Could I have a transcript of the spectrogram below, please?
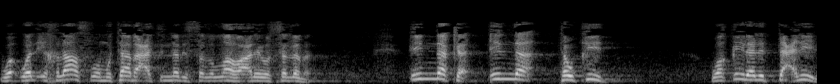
والإخلاص ومتابعة النبي صلى الله عليه وسلم. إنك إن توكيد وقيل للتعليل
